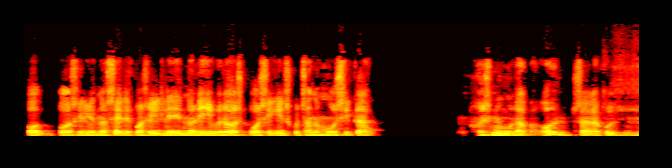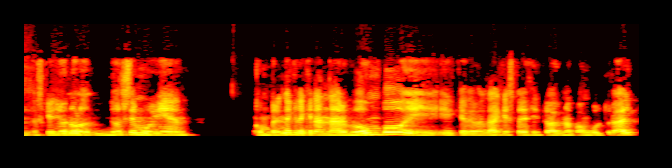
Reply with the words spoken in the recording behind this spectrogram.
puedo, puedo seguir viendo series, puedo seguir leyendo libros, puedo seguir escuchando música. No es ningún apagón. O sea, la es que yo no, lo- no sé muy bien. Comprende que le quieran dar bombo y, que de verdad que esto de decir que va a haber cultural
